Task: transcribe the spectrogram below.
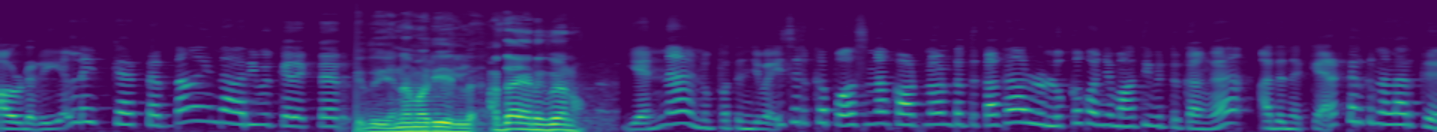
அவரோட ரியல் லைஃப் கேரக்டர் தான் இந்த அறிவு கேரக்டர் இது என்ன மாதிரியே இல்லை. அதான் எனக்கு வேணும். என்ன முப்பத்தஞ்சு வயசு இருக்க பர்சனா காட்டணுன்றதுக்காக அவரோட லுக்கை கொஞ்சம் மாத்தி விட்டுருக்காங்க. அது அந்த கேரக்டருக்கு நல்லா இருக்கு.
